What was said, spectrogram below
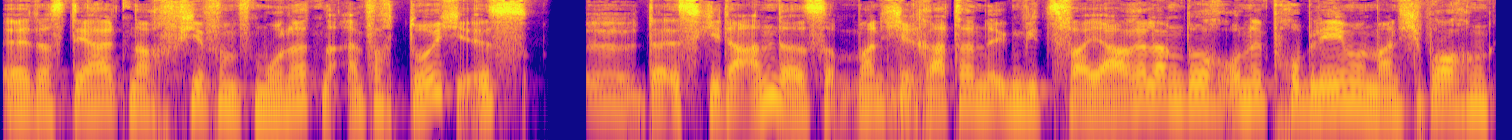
äh, dass der halt nach vier, fünf Monaten einfach durch ist äh, da ist jeder anders. Manche mhm. rattern irgendwie zwei Jahre lang durch ohne Probleme und manche brauchen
